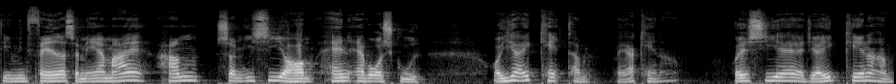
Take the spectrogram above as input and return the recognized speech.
Det er min fader, som ærer mig, ham, som I siger om, han er vores Gud. Og I har ikke kendt ham, men jeg kender ham. Og jeg siger, at jeg ikke kender ham,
